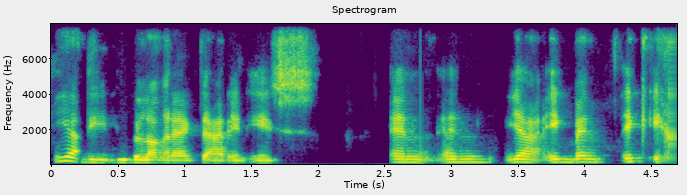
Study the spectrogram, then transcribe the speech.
Ja. die, die belangrijk daarin is. En, en ja, ik ben. Ik, ik,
